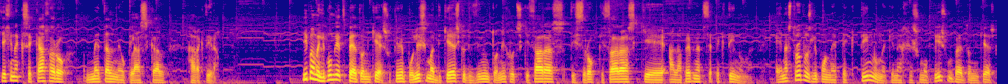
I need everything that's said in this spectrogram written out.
και έχει ένα ξεκάθαρο metal neoclassical χαρακτήρα. Είπαμε λοιπόν για τις πεατονικές, ότι είναι πολύ σημαντικές και ότι δίνουν τον ήχο της κιθάρας, της rock κιθάρας, και... αλλά πρέπει να τις επεκτείνουμε. Ένας τρόπος λοιπόν να επεκτείνουμε και να χρησιμοποιήσουμε πεατονικές,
